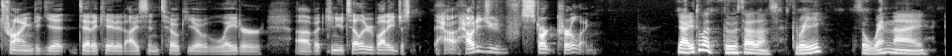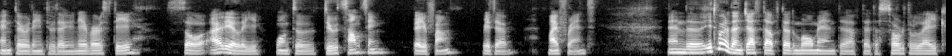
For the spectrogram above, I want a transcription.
trying to get dedicated ice in Tokyo later. Uh, but can you tell everybody just how how did you start curling? Yeah, it was 2003. So when I entered into the university, so I really want to do something very fun with uh, my friends. And uh, it wasn't just after the moment after the Salt Lake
